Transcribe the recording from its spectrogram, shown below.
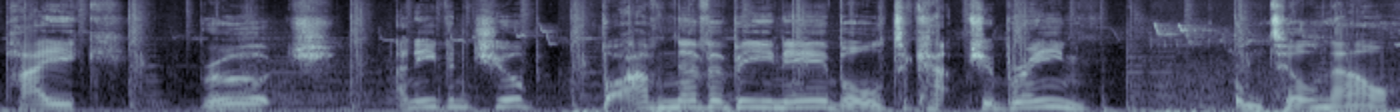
pike, roach and even chub but I've never been able to capture bream until now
